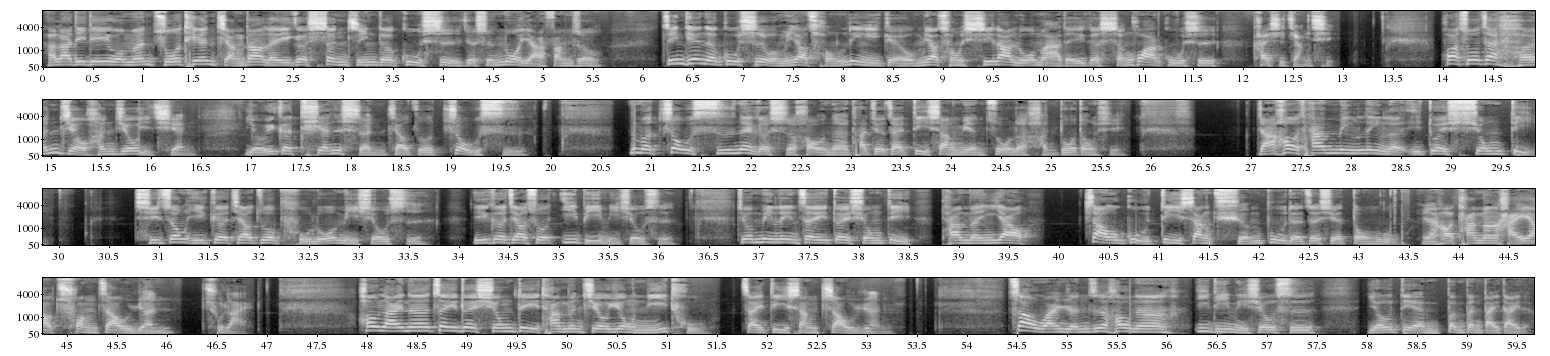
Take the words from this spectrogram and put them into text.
好啦，弟弟，我们昨天讲到了一个圣经的故事，就是诺亚方舟。今天的故事，我们要从另一个，我们要从希腊罗马的一个神话故事开始讲起。话说，在很久很久以前，有一个天神叫做宙斯。那么，宙斯那个时候呢，他就在地上面做了很多东西。然后他命令了一对兄弟，其中一个叫做普罗米修斯，一个叫做伊比米修斯，就命令这一对兄弟，他们要照顾地上全部的这些动物，然后他们还要创造人出来。后来呢，这一对兄弟他们就用泥土在地上造人。造完人之后呢，伊迪米修斯有点笨笨呆呆的。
